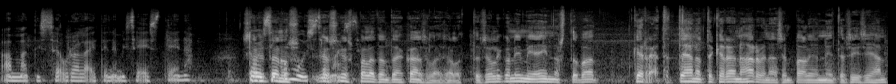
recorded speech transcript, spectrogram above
ammatissa uralla etenemisen esteenä. Tanus, jos, jos palataan tähän kansalaisaloitteeseen, oliko nimiä innostavaa kerätä? Tehän olette kerännyt harvinaisen paljon niitä siis ihan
